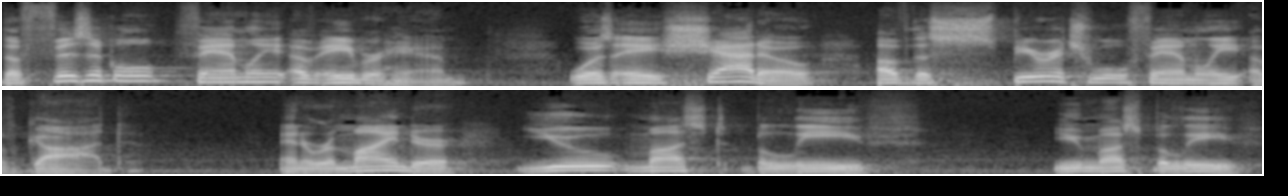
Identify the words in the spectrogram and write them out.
The physical family of Abraham was a shadow of the spiritual family of God. And a reminder you must believe. You must believe.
